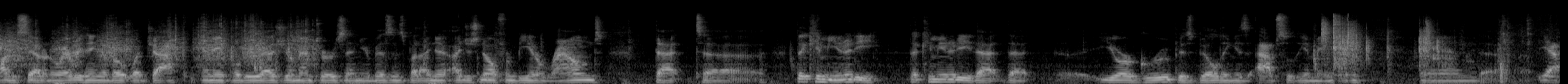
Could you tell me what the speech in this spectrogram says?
Obviously, I don't know everything about what Jack and April do as your mentors and your business, but I know I just know from being around that uh, the community, the community that that uh, your group is building is absolutely amazing and uh, yeah,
